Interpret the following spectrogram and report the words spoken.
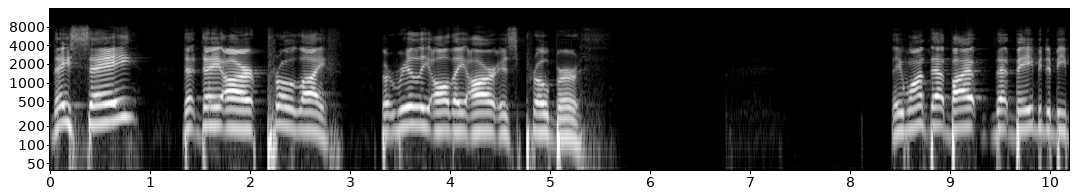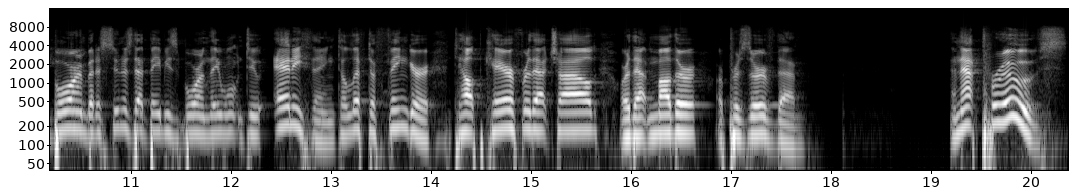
They say that they are pro life, but really all they are is pro birth. They want that, bi- that baby to be born, but as soon as that baby's born, they won't do anything to lift a finger to help care for that child or that mother or preserve them. And that proves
